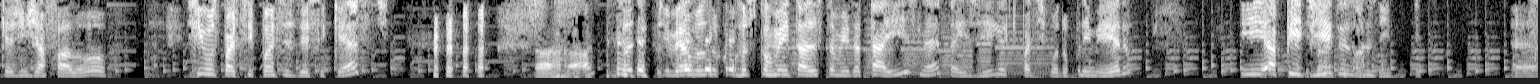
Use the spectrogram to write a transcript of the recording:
que a gente já falou, e os participantes desse cast. Tivemos os comentários também da Thaís, né? Thaís Iga, que participou do primeiro. E a pedidos. É,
